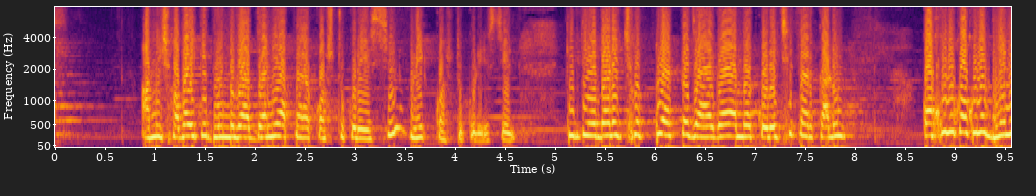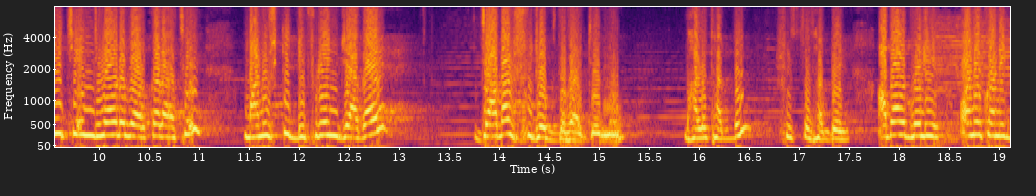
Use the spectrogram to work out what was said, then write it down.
আমি সবাইকে ধন্যবাদ জানিয়ে আপনারা কষ্ট করে এসেছেন অনেক কষ্ট করে এসেছেন। কিন্তু এবারে ছোট্ট একটা জায়গায় আমরা করেছি তার কারণ কখনো কখনো ভেনু চেঞ্জ হওয়ারও দরকার আছে মানুষকে ডিফারেন্ট জায়গায় যাবার সুযোগ দেওয়ার জন্য। ভালো থাকবেন সুস্থ থাকবেন। আবার বলি অনেক অনেক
